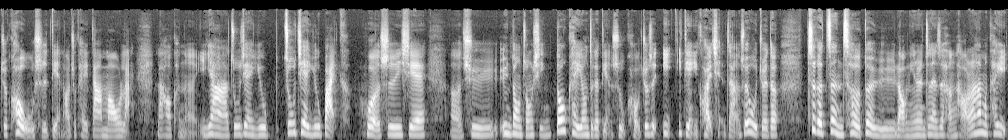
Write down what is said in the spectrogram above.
就扣五十点，然后就可以搭猫缆，然后可能一样啊，租借 U 租借 U bike。或者是一些呃去运动中心都可以用这个点数扣，就是一一点一块钱这样，所以我觉得这个政策对于老年人真的是很好，让他们可以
